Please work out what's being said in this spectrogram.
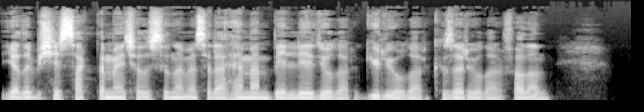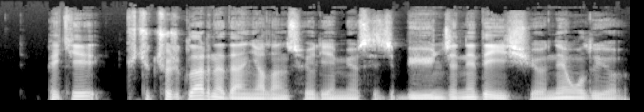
ya da bir şey saklamaya çalıştığında mesela hemen belli ediyorlar. Gülüyorlar, kızarıyorlar falan. Peki küçük çocuklar neden yalan söyleyemiyor sizce? Büyüyünce ne değişiyor? Ne oluyor?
